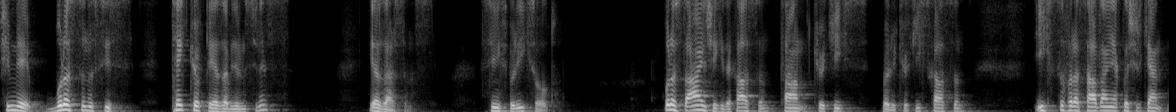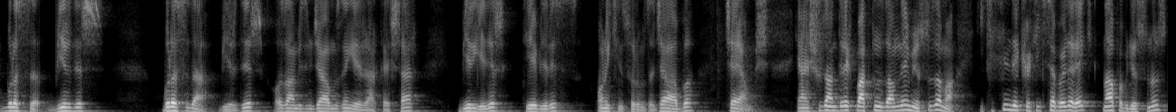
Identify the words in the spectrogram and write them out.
Şimdi burasını siz tek kökle yazabilir misiniz? Yazarsınız. Sin x bölü x oldu. Burası da aynı şekilde kalsın. Tan kök x bölü kök x kalsın. x sıfıra sağdan yaklaşırken burası 1'dir. Burası da 1'dir. O zaman bizim cevabımız ne gelir arkadaşlar? 1 gelir diyebiliriz. 12. sorumuzda cevabı C yanmış. Yani şuradan direkt baktığınızda anlayamıyorsunuz ama ikisini de kök x'e bölerek ne yapabiliyorsunuz?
